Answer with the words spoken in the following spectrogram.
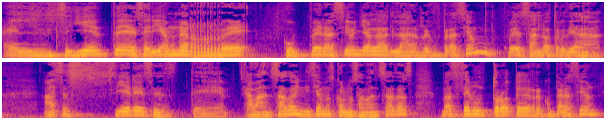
el siguiente sería una recuperación. Ya la, recuperación, pues al otro día haces, si eres este avanzado, iniciamos con los avanzados, vas a hacer un trote de recuperación.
